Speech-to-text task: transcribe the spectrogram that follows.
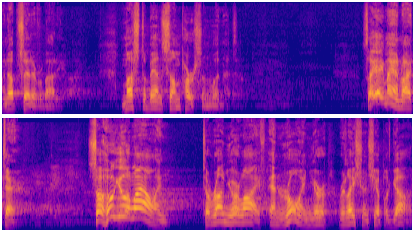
and upset everybody. Must have been some person, wouldn't it? Say amen right there. So, who you allowing to run your life and ruin your relationship with God.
